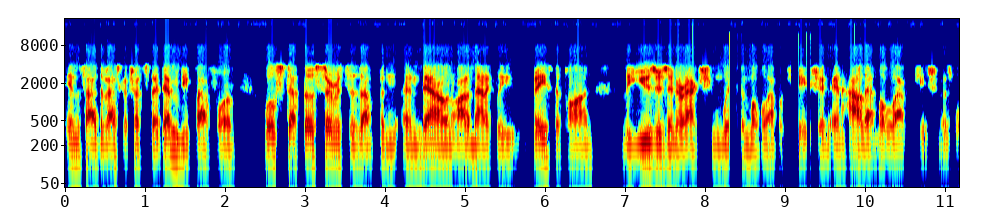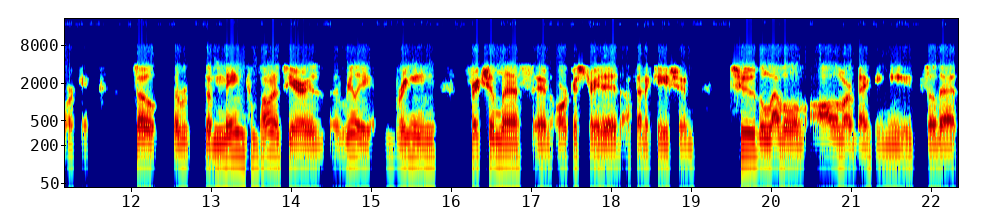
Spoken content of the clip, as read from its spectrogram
inside the Vasco Trusted Identity platform, we'll step those services up and, and down automatically based upon the user's interaction with the mobile application and how that mobile application is working. So the, the main components here is really bringing frictionless and orchestrated authentication to the level of all of our banking needs so that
